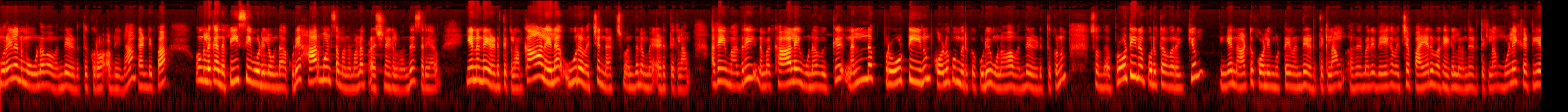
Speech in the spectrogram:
முறையில் நம்ம உணவை வந்து எடுத்துக்கிறோம் அப்படின்னா கண்டிப்பாக உங்களுக்கு அந்த பிசிஓடியில் உண்டாகக்கூடிய ஹார்மோன் சம்மந்தமான பிரச்சனைகள் வந்து சரியாகும். என்னென்ன எடுத்துக்கலாம்? காலையில் ஊற வச்ச நட்ஸ் வந்து நம்ம எடுத்துக்கலாம். அதே மாதிரி நம்ம காலை உணவுக்கு நல்ல புரோட்டீனும் கொழுப்பும் இருக்கக்கூடிய உணவாக வந்து எடுத்துக்கணும். ஸோ அந்த புரோட்டீனை பொறுத்த வரைக்கும் நீங்கள் நாட்டுக்கோழி முட்டை வந்து எடுத்துக்கலாம். அதே மாதிரி வேக வச்ச பயறு வகைகள் வந்து எடுத்துக்கலாம். முளை கட்டிய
